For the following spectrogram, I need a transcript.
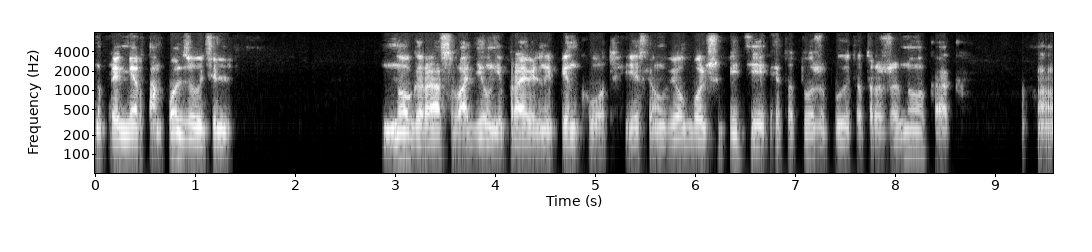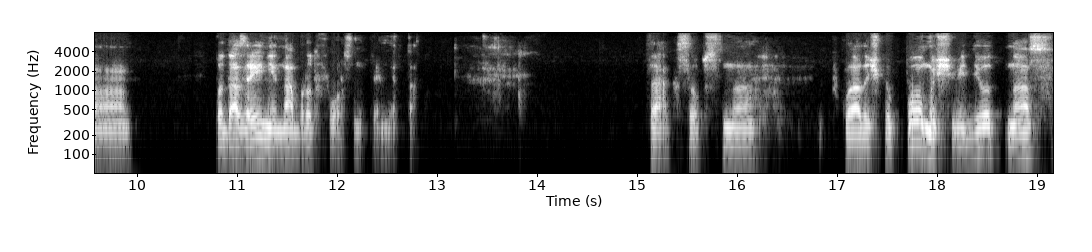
Например, там пользователь много раз вводил неправильный пин-код. Если он ввел больше пяти, это тоже будет отражено как э, подозрение на брутфорс, например. Так. так, собственно, вкладочка «Помощь» ведет нас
